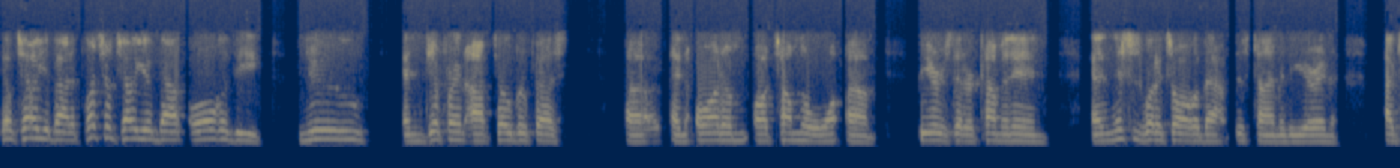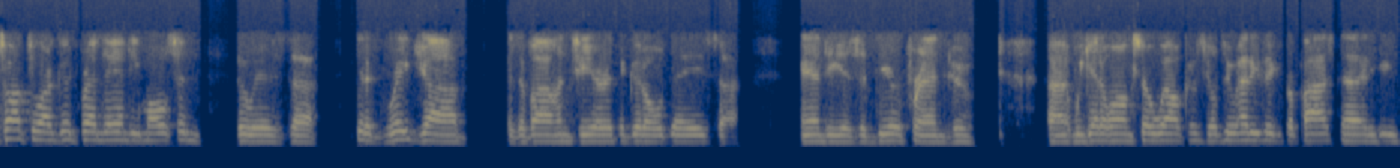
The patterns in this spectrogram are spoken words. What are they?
He'll tell you about it. Plus, he'll tell you about all of the new and different Oktoberfest uh, and autumn, autumnal um, beers that are coming in. And this is what it's all about this time of the year. And I talked to our good friend Andy Molson, who is uh, did a great job as a volunteer at the good old days. Uh, Andy is a dear friend who uh, we get along so well because he'll do anything for pasta, and he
